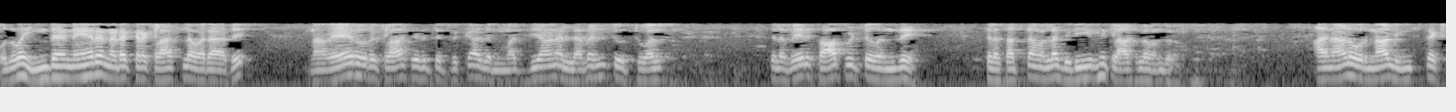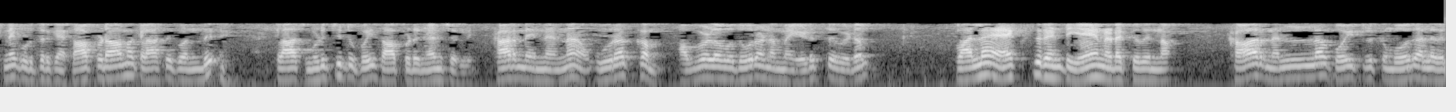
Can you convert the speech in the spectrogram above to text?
பொதுவா இந்த நேரம் நடக்கிற கிளாஸ்ல வராது. நான் வேற ஒரு கிளாஸ் எடுத்துட்டு இருக்கேன் அது மத்தியானம் லெவன் டு டுவெல் சில பேர் சாப்பிட்டு வந்து சில சத்தம் எல்லாம் திடீர்னு கிளாஸ்ல வந்துடும் அதனால ஒரு நாள் இன்ஸ்ட்ரக்ஷனே கொடுத்துருக்கேன். சாப்பிடாம கிளாஸுக்கு வந்து கிளாஸ் முடிச்சுட்டு போய் சாப்பிடுங்கன்னு சொல்லி. காரணம் என்னன்னா உறக்கம் அவ்வளவு தூரம் நம்ம எடுத்து விடும். பல ஆக்சிடென்ட் ஏன் நடக்குதுன்னா கார் நல்லா போயிட்டு இருக்கும் போது அல்லது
